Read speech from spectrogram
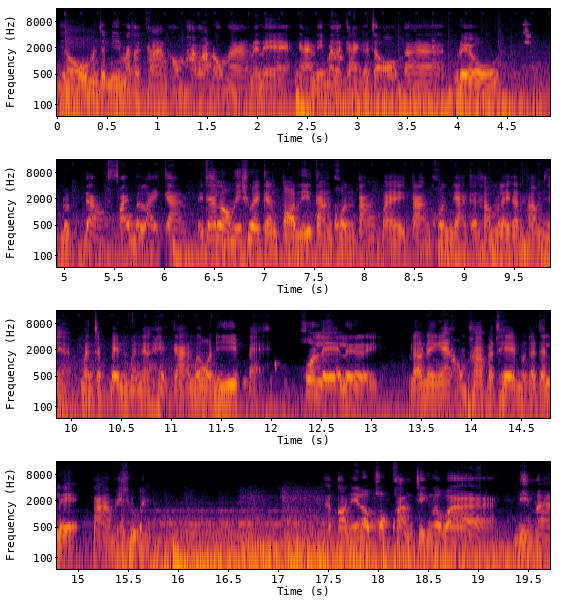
เดี๋ยวมันจะมีมาตรการของภาครัฐออกมาแน่ๆ งานนี้มาตรการก็จะออกมาเร็วดุดดังไฟบรรลัยกันถ้าเราไม่ช่วยกันตอนนี้ต่างคนต่างไปต่างคนอยากจะทำอะไรก็ทำเนี่ยมันจะเป็นเหมือนอย่างเหตุการณ์เมื่อวันที่ 28โคตรเละเลย แล้วในแง่ของภาพประเทศมันก็จะเละตามไปด้วยแต่ตอนนี้เราพบความจริงแล้วว่าดีมา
